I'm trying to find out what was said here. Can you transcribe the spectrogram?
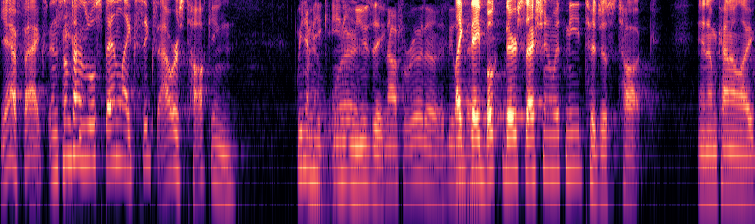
yeah facts and sometimes we'll spend like six hours talking we didn't make any What? music Not for real though. It'd be like like, they booked their session with me to just talk and i'm kind of like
